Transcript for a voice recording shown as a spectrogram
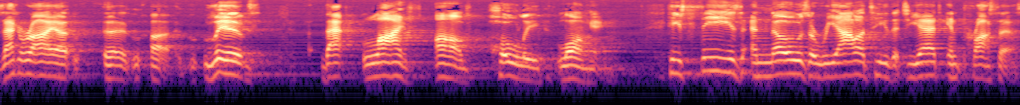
Zechariah uh, uh, lives that life of holy longing. He sees and knows a reality that's yet in process,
